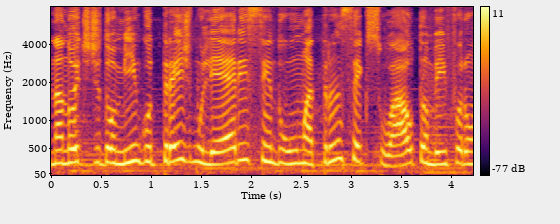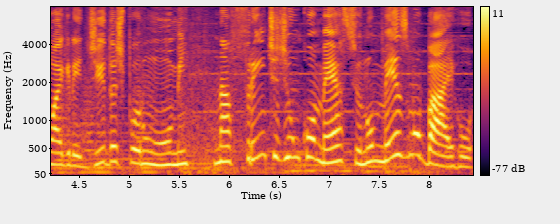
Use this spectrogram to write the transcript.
Na noite de domingo, três mulheres, sendo uma transexual, também foram agredidas por um homem na frente de um comércio no mesmo bairro.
